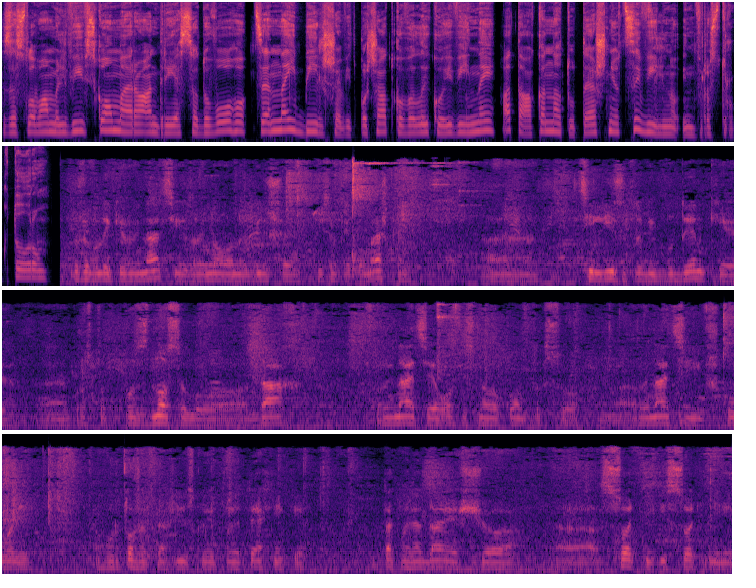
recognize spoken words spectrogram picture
За словами львівського мера Андрія Садового, це найбільша від початку великої війни атака на тутешню цивільну інфраструктуру. Дуже великі руйнації, зруйновано більше 50 помешкань. Е, Цілі житлові будинки е, просто позносило дах, руйнація офісного комплексу, е, руйнації в школі, гуртожитках Львівської політехніки. Так виглядає, що е, сотні і сотні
